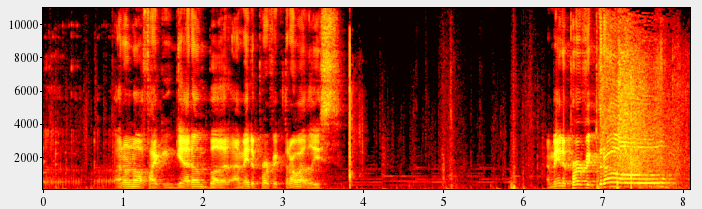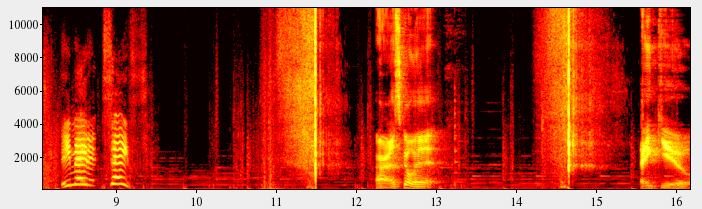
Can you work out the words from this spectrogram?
Uh, I don't know if I can get him, but I made a perfect throw at least. I made a perfect throw! He made it safe. All right, let's go hit. Thank you.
